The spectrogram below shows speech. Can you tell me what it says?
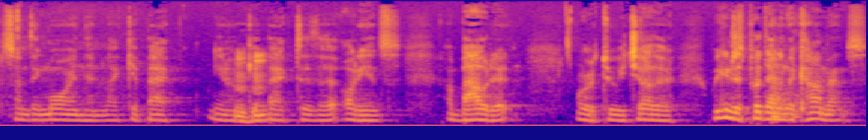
something more and then like get back, you know, Mhm. get back to the audience about it or to each other. We can just put that in the comments.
